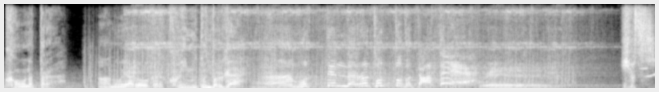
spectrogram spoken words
こうなったらあの野郎からコインぶんどるか。ああ持ってんだろとっとと出せ。よし。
